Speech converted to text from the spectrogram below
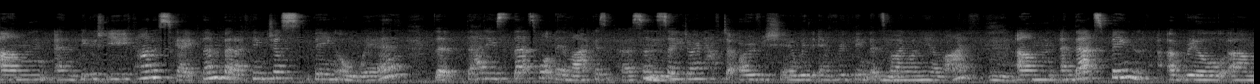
Um, and because you, you can't escape them, but I think just being aware that that is that's what they're like as a person, Mm. so you don't have to overshare with everything that's Mm. going on in your life. Mm. Um, and that's been a real um,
